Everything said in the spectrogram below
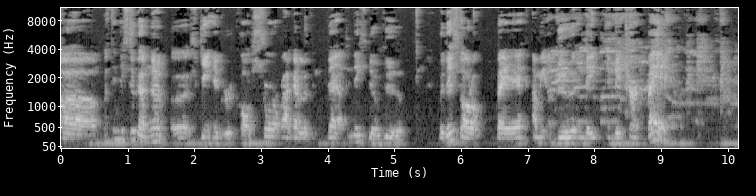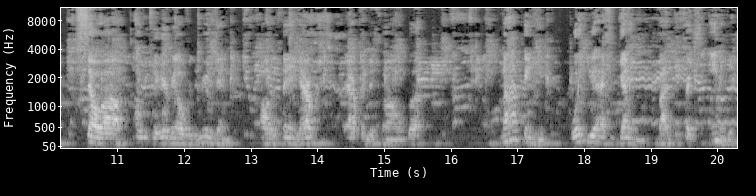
Uh, I think they still got another uh, skinhead group called Sharp. I gotta look at that. I think they still good, but they started off bad. I mean, good, and they and they turned bad. So uh, hope you can hear me over the music and all the things after this wrong. But my opinion, what you actually gain by defacing images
